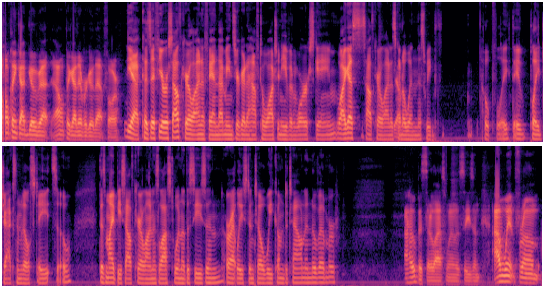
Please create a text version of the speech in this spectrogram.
I don't think I'd go that. I don't think I'd ever go that far. Yeah, because if you're a South Carolina fan, that means you're going to have to watch an even worse game. Well, I guess South Carolina's Yeah. going to win this week. Hopefully, they played Jacksonville State, so this might be South Carolina's last win of the season, or at least until we come to town in November. I hope it's their last win of the season. I went from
